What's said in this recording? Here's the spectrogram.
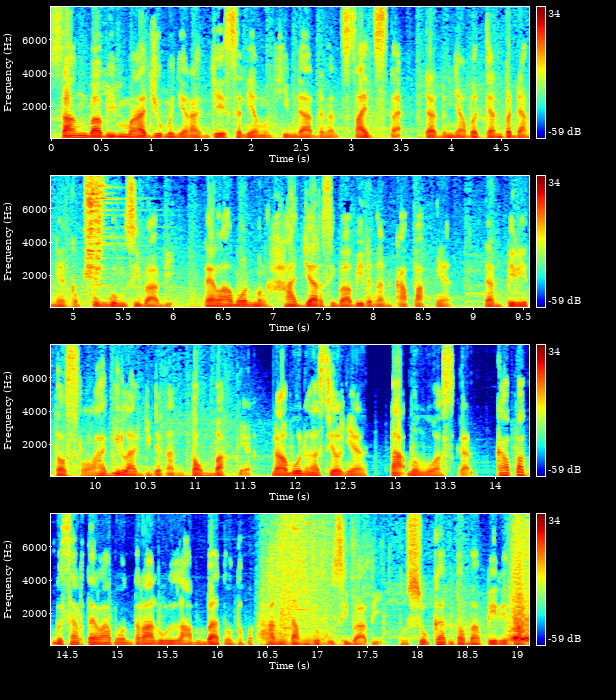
Sang babi maju menyerang Jason yang menghindar dengan sidestep dan menyabetkan pedangnya ke punggung si babi. Telamon menghajar si babi dengan kapaknya dan Piritos lagi-lagi dengan tombaknya. Namun hasilnya tak memuaskan. Kapak besar Telamon terlalu lambat untuk menghantam tubuh si babi. Tusukan tombak Piritos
